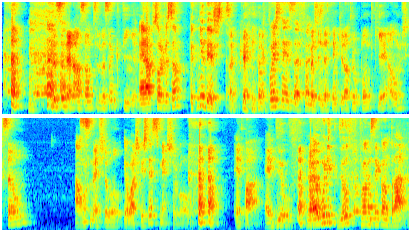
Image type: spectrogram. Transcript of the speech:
era só a observação que tinha. era a observação que eu tinha deste. Ok. Depois tens a fan. Mas ainda tem que ir ao teu ponto que é, há uns que são Há um- smashable. Eu acho que este é Smashable. Epá, é DILF. Não é o único DILF que vamos encontrar.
